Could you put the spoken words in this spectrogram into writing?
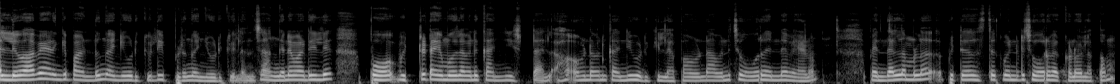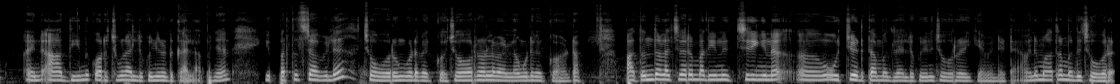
അല്ലുവാവയാണെങ്കിൽ പണ്ടും കഞ്ഞി കുടിക്കില്ല ഇപ്പോഴും കഞ്ഞി കുടിക്കില്ല എന്ന് വെച്ചാൽ അംഗനവാടിയിൽ പോ വിട്ട ടൈം മുതൽ അവന് കഞ്ഞി ഇഷ്ടമല്ല അതുകൊണ്ട് അവൻ കഞ്ഞി കുടിക്കില്ല. അപ്പോൾ അതുകൊണ്ട് അവന് ചോറ് തന്നെ വേണം. അപ്പോൾ എന്തായാലും നമ്മൾ പിറ്റേ ദിവസത്തേക്ക് വേണ്ടിയിട്ട് ചോറ് വെക്കണമല്ലോ. അപ്പം അതിന്റെ അതിൽ നിന്ന് കുറച്ചും കൂടി അല്ലുക്കുഞ്ഞിന് എടുക്കാമല്ലോ. അപ്പം ഞാൻ ഇപ്പുറത്തെ സ്റ്റവിൽ ചോറും കൂടെ വെക്കുക ചോറിനുള്ള വെള്ളം കൂടി വെക്കുക കേട്ടോ. അപ്പം അതും തിളച്ച് വരുമ്പോൾ അതിൽ നിന്ന് ഇച്ചിരി ഇങ്ങനെ ഊറ്റിയെടുത്താൽ മതി അല്ലുക്കുഞ്ഞിന് ചോറ് കഴിക്കാൻ വേണ്ടിയിട്ട്. അവന് മാത്രം മതി ചോറ്.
